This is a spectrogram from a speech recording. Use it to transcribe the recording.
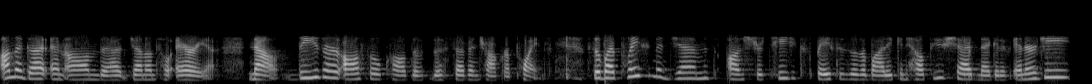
on the gut, and on the genital area. Now, these are also called the, the seven chakra points. So, by placing the gems on strategic spaces of the body, can help you shed negative energy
